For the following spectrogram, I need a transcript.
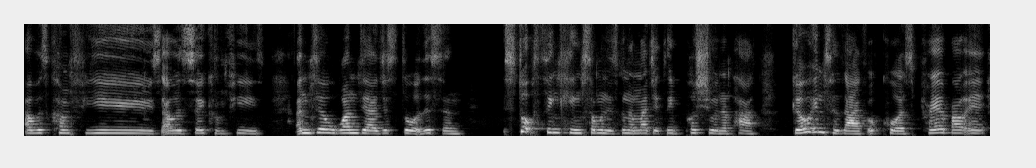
I was confused. I was so confused until one day I just thought, listen, stop thinking someone is going to magically push you in a path. Go into life, of course, pray about it,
